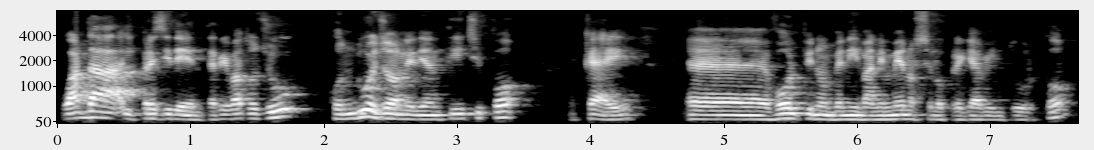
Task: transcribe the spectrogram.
Guarda il presidente, è arrivato giù con due giorni di anticipo, ok? Eh, Volpi non veniva nemmeno se lo preghiavi in turco.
